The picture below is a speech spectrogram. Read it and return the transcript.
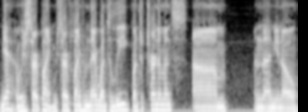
yeah, and we just started playing. We started playing from there. Went to league, went to tournaments, um, and then you know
